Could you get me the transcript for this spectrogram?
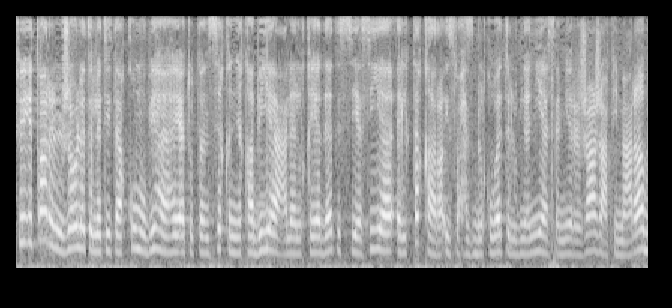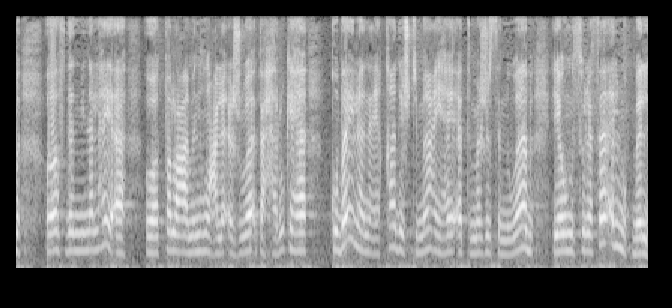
في إطار الجولة التي تقوم بها هيئة التنسيق النقابية على القيادات السياسية التقى رئيس حزب القوات اللبنانية سمير جعجع في معراب وفدا من الهيئة واطلع منه على أجواء تحركها قبيل انعقاد اجتماع هيئة مجلس النواب يوم الثلاثاء المقبل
